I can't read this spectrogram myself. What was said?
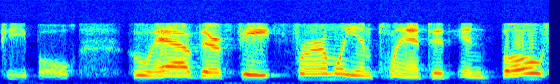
people who have their feet firmly implanted in both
